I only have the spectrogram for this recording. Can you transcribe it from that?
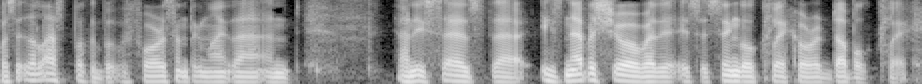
was it the last book or book before or something like that, and and he says that he's never sure whether it's a single click or a double click.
